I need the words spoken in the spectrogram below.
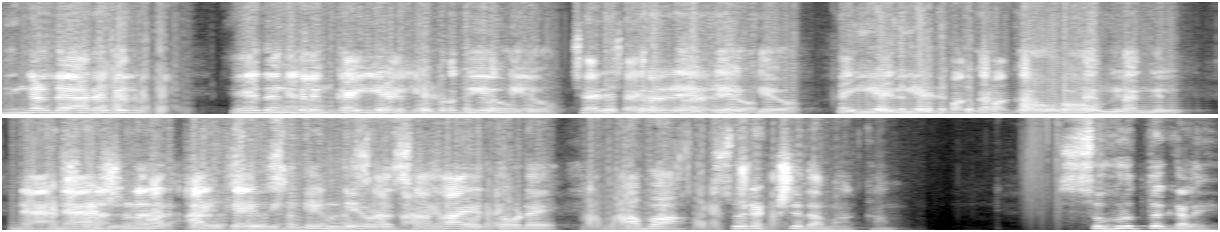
നിങ്ങളുടെ അറിവിൽ ഏതെങ്കിലും കയ്യെഴുത്ത് പ്രതിയോ ചരിത്രരേഖയോ കയ്യെഴുത്ത് പകർപ്പോ ഉണ്ടെങ്കിൽ നാഷണൽ ആർക്കൈവ്സ് ഓഫ് ഇന്ത്യയുടെ സഹായത്തോടെ അവ സുരക്ഷിതമാക്കാം. സുഹൃത്തുക്കളെ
